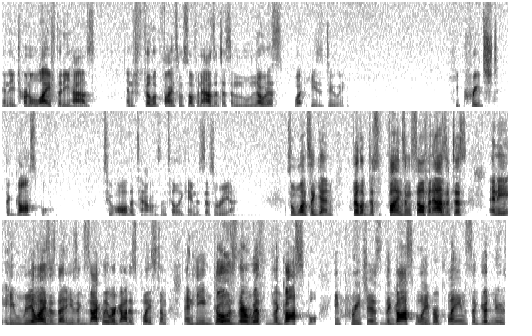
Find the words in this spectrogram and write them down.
in the eternal life that he has. And Philip finds himself in Azotus. And notice what he's doing. He preached the gospel to all the towns until he came to Caesarea. So once again, Philip just finds himself in Azotus and he, he realizes that he's exactly where God has placed him, and he goes there with the gospel. He preaches the gospel. He proclaims the good news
